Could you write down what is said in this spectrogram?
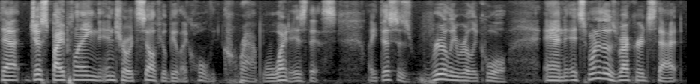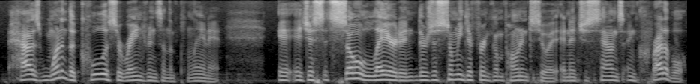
that just by playing the intro itself you'll be like holy crap what is this? Like this is really really cool and it's one of those records that has one of the coolest arrangements on the planet. It, it just it's so layered and there's just so many different components to it and it just sounds incredible.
